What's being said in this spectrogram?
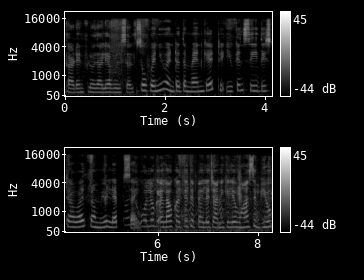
garden Floralia Brussels so when you enter the main gate you can see this tower from your left side वो लोग अलाउ करते थे पहले जाने के लिए वहाँ से व्यू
